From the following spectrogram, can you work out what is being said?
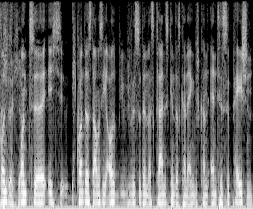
Und, Arschlöcher. und äh, ich, ich konnte das damals nicht aus. Wie, wie willst du denn als kleines Kind, das kein Englisch kann, Anticipation?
